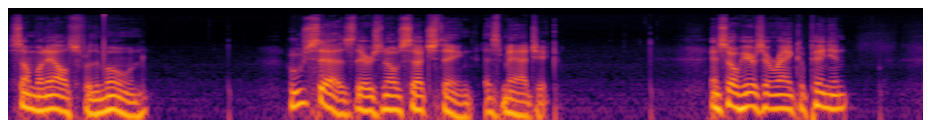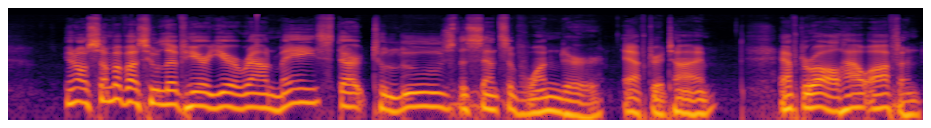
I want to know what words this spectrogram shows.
someone else for the moon. Who says there's no such thing as magic? And so here's a rank opinion. You know, some of us who live here year round may start to lose the sense of wonder after a time. After all, how often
